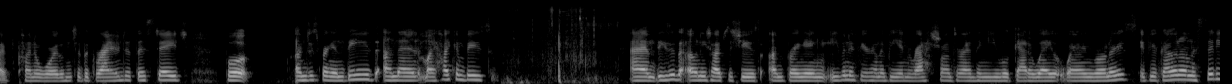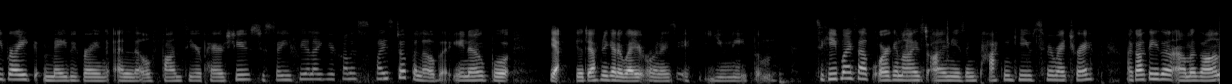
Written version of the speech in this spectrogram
I've kind of wore them to the ground at this stage. But I'm just bringing these and then my hiking boots. Um, these are the only types of shoes I'm bringing. Even if you're going to be in restaurants or anything, you will get away with wearing runners. If you're going on a city break, maybe bring a little fancier pair of shoes just so you feel like you're kind of spiced up a little bit, you know. But yeah, you'll definitely get away with runners if you need them. To keep myself organized, I'm using packing cubes for my trip. I got these on Amazon.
